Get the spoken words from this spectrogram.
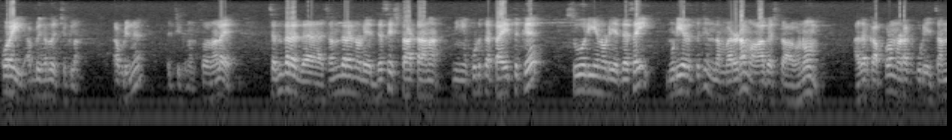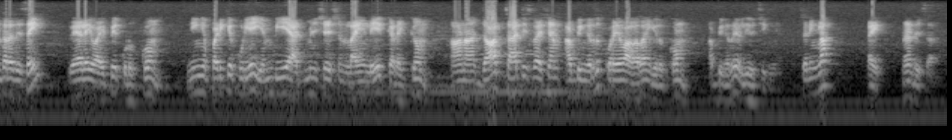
குறை அப்படிங்கறத வச்சுக்கலாம். அப்படின்னு வச்சுக்கணும். ஸோ அதனால சந்திர த- சந்திரனுடைய திசை ஸ்டார்ட் ஆனா நீங்க கொடுத்த டயத்துக்கு சூரியனுடைய திசை முடியறதுக்கு இந்த வருடம் ஆகஸ்ட் ஆகணும். அதற்கப்புறம் நடக்கக்கூடிய சந்திர திசை வேலை வாய்ப்பை கொடுக்கும். நீங்க படிக்கக்கூடிய எம்பிஏ அட்மினிஸ்ட்ரேஷன் லைன்லயே கிடைக்கும். ஆனா ஜாப் சாட்டிஸ்ஃபேக்ஷன் அப்படிங்கிறது குறைவாக தான் இருக்கும். அப்படிங்கிறத எழுதி வச்சுக்கோங்க. சரிங்களா? ரைட் நன்றி சார்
